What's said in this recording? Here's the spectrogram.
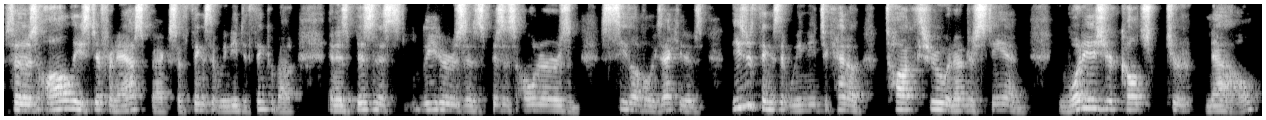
So there's all these different aspects of things that we need to think about. And as business leaders, as business owners and C-level executives, these are things that we need to kind of talk through and understand. What is your culture now?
